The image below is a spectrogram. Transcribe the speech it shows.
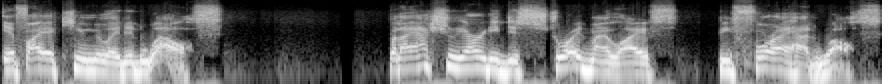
if I accumulated wealth. But I actually already destroyed my life before I had wealth.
